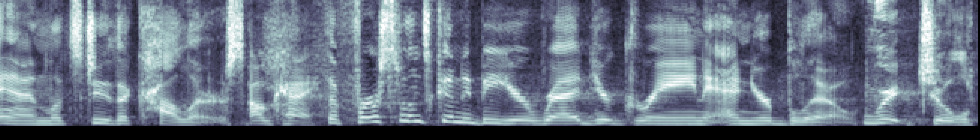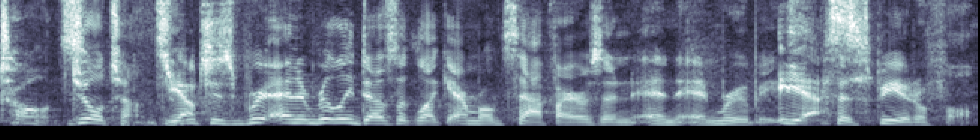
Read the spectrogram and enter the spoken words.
end, let's do the colors. Okay. The first one's gonna be your red, your green, and your blue. Ri- Jewel tones. Jewel tones, Yep. which is, and it really does look like emerald sapphires and, and, and rubies. Yes. So it's beautiful.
